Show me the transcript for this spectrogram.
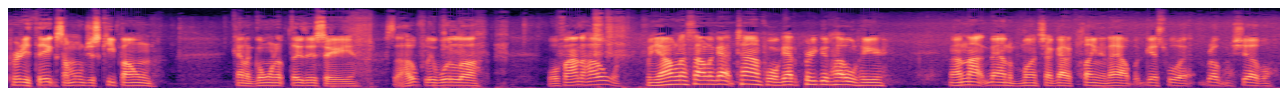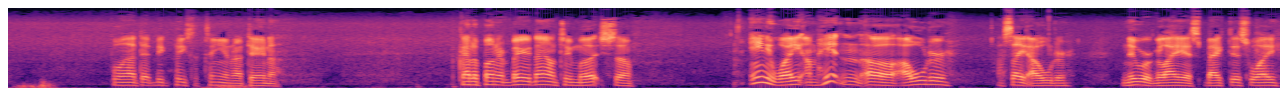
pretty thick. So I'm gonna just keep on kind of going up through this area. So hopefully we'll uh, we'll find a hole. Well, y'all, that's all I got time for. I got a pretty good hole here. I knocked down a bunch. I got to clean it out. But guess what? Broke my shovel. Pulling out that big piece of tin right there. And I got up under it, and buried down too much. So anyway, I'm hitting uh, older, I say older, newer glass back this way.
